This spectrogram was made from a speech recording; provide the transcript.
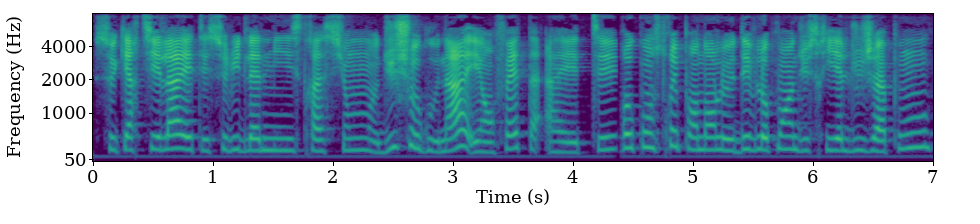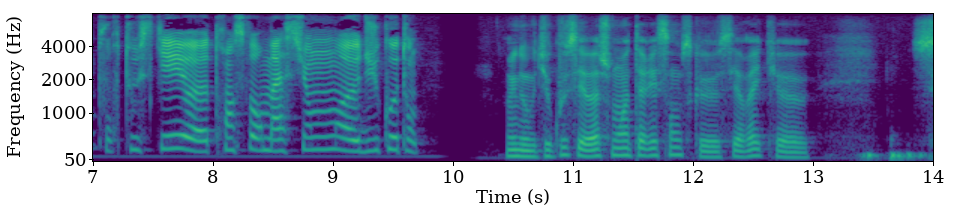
ce quartier-là était celui de l'administration du shogunat et en fait a été reconstruit pendant le développement industriel du Japon pour tout ce qui est euh, transformation euh, du coton. Oui, donc du coup c'est vachement intéressant parce que c'est vrai que ce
